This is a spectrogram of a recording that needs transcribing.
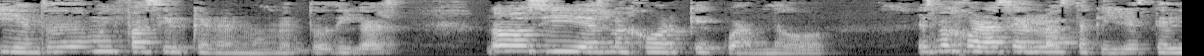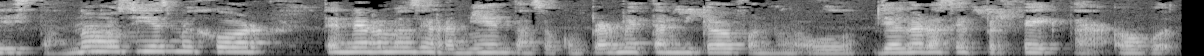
Y entonces es muy fácil que en el momento digas, no, sí, es mejor que cuando, es mejor hacerlo hasta que yo esté lista. No, sí, es mejor tener más herramientas o comprarme tal micrófono o llegar a ser perfecta o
